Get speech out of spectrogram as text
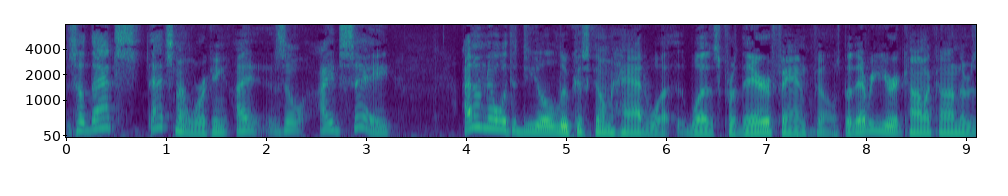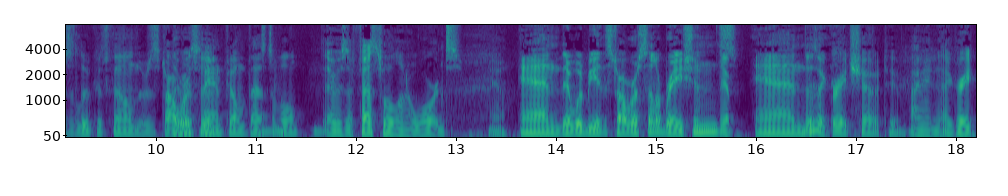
So that's that's not working. I so I'd say I don't know what the deal Lucasfilm had was, was for their fan films, but every year at Comic Con there was a Lucasfilm, there was a Star There Wars a- Fan Film Festival, There was a festival and awards. Yeah. and there would be at the Star Wars celebrations, Yep. and It was a great show too. I mean, a great.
